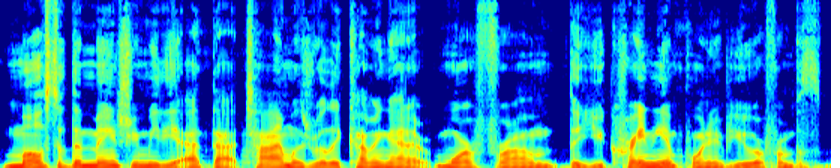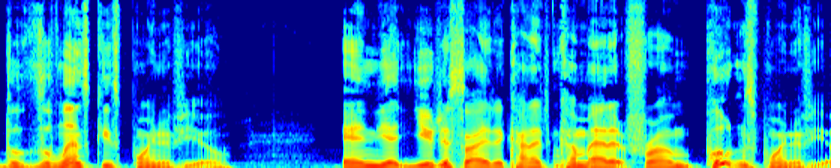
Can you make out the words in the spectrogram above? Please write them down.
Most of the mainstream media at that time was really coming at it more from the Ukrainian point of view or from the Zelensky's point of view. And yet you decided to kind of come at it from Putin's point of view.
